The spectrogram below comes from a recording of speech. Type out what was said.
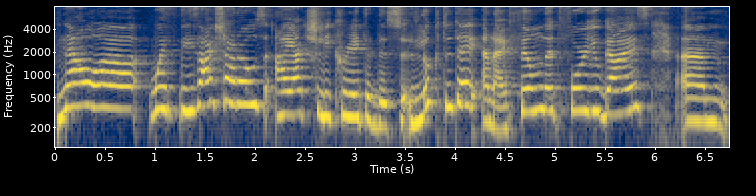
Now uh, with these eyeshadows I actually created this look today and I filmed it for you guys um,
